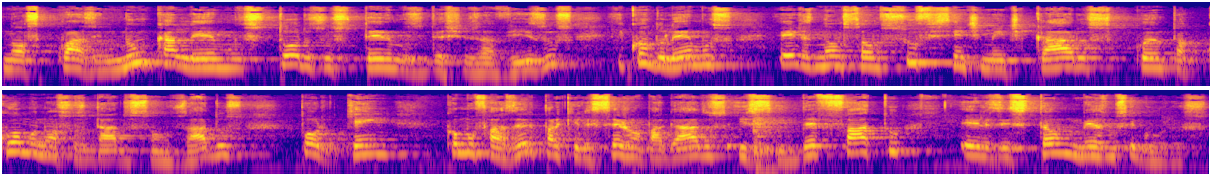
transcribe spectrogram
nós quase nunca lemos todos os termos destes avisos e, quando lemos, eles não são suficientemente claros quanto a como nossos dados são usados, por quem, como fazer para que eles sejam apagados e se, de fato, eles estão mesmo seguros.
